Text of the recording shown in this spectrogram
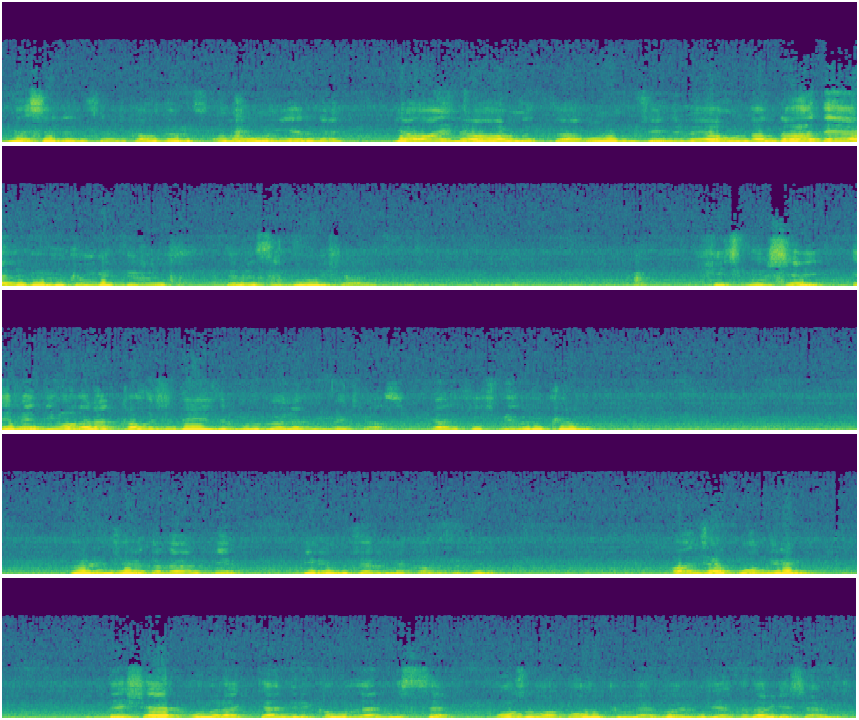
Nesederiz yani kaldırırız. Ama onun yerine ya aynı ağırlıkta onun düzeyini veya ondan daha değerli bir hüküm getiririz. Demesi bunun işaretidir. Hiçbir şey ebedi olarak kalıcı değildir. Bunu böyle bilmek lazım. Yani hiçbir hüküm ölünceye kadar bir birim üzerinde kalıcı değil. Ancak o birim beşer olarak kendini kabullenmişse o zaman o hükümler ölünceye kadar geçerlidir.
